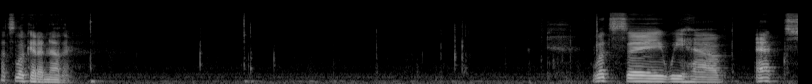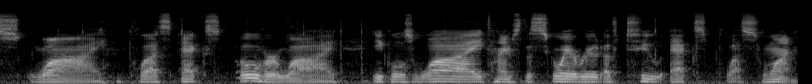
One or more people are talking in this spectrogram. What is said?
Let's look at another. Let's say we have xy plus x over y equals y times the square root of 2x plus 1.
